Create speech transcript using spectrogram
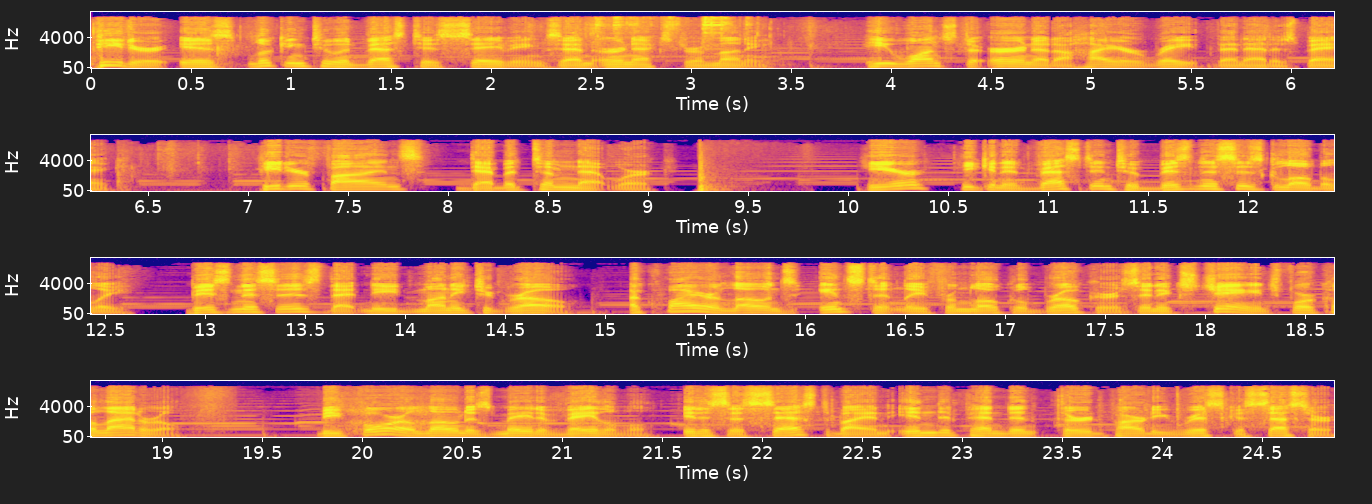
Peter is looking to invest his savings and earn extra money. He wants to earn at a higher rate than at his bank. Peter finds Debitum Network. Here, he can invest into businesses globally, businesses that need money to grow, acquire loans instantly from local brokers in exchange for collateral. Before a loan is made available, it is assessed by an independent third-party risk assessor,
